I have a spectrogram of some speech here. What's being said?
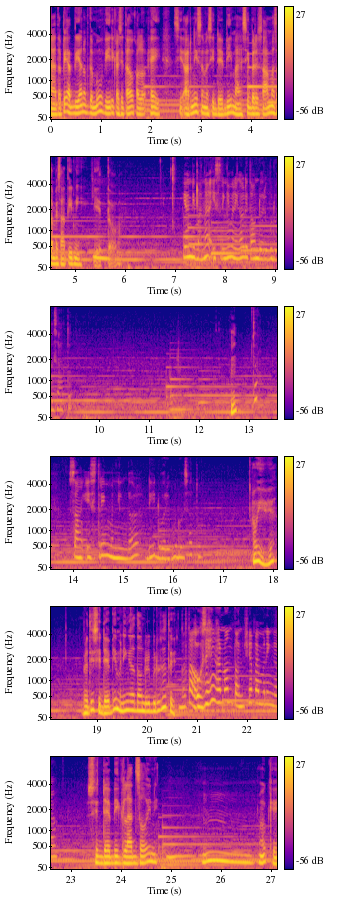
Nah, tapi at the end of the movie dikasih tahu kalau hey, si Arnie sama si Debbie masih bersama sampai saat ini gitu. Yang di mana istrinya meninggal di tahun 2021. Hmm? Tuh, sang istri meninggal di 2021. Oh iya ya. Berarti si Debbie meninggal tahun 2021 ya? Nggak tahu, saya nggak nonton. Siapa yang meninggal? Si Debbie Glatzel ini. Hmm, Hmm, oke.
